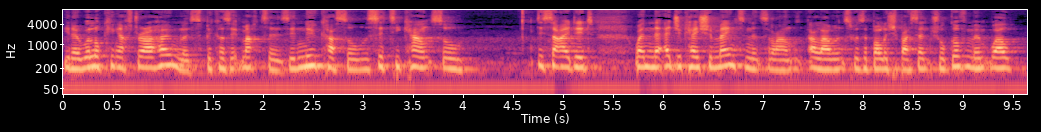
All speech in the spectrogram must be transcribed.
you know, we're looking after our homeless because it matters. In Newcastle, the City Council decided when the education maintenance allowance was abolished by central government, well,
